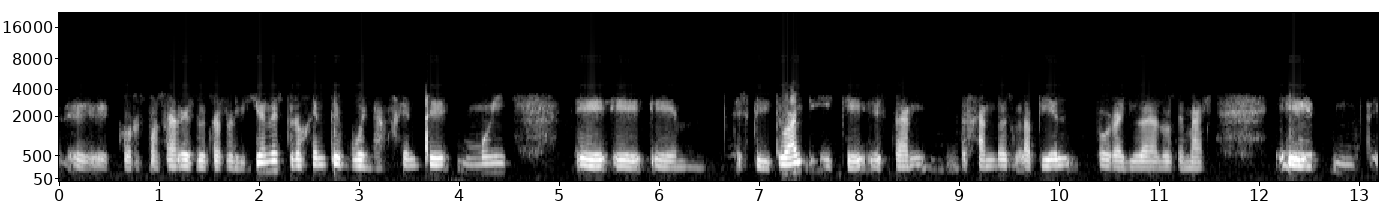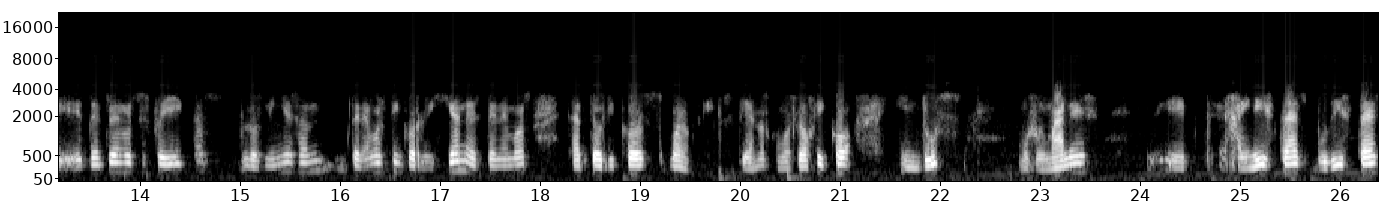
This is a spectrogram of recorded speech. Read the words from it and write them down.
eh, corresponsales de otras religiones, pero gente buena, gente muy eh, eh, em, espiritual y que están dejando la piel por ayudar a los demás. dentro de nuestros proyectos, los niños son, tenemos cinco religiones, tenemos católicos, bueno, cristianos, como es lógico, hindús, musulmanes, eh, jainistas, budistas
